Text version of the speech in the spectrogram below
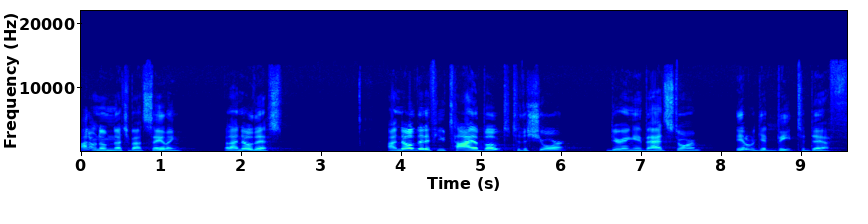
I don't know much about sailing, but I know this. I know that if you tie a boat to the shore during a bad storm, it'll get beat to death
